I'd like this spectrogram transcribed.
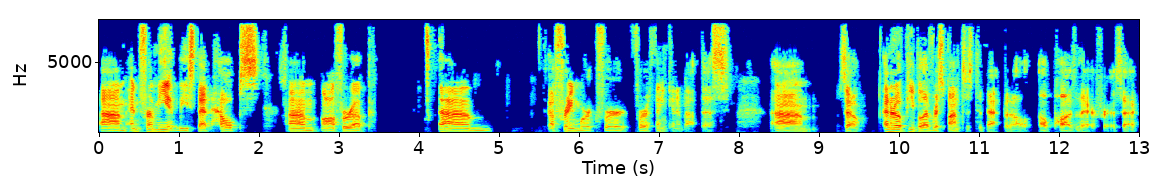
Um, and for me, at least, that helps um, offer up um, a framework for for thinking about this. Um, so I don't know if people have responses to that, but I'll I'll pause there for a sec.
